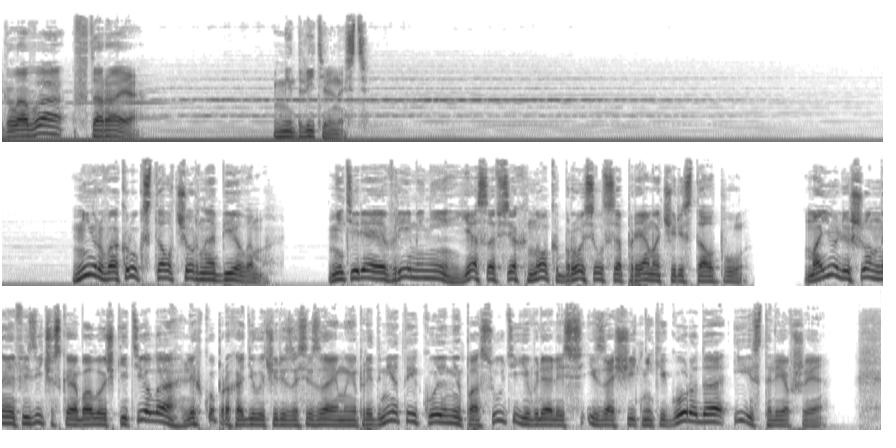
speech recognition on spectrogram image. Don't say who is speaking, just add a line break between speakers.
Глава вторая. Медлительность. Мир вокруг стал черно-белым. Не теряя времени, я со всех ног бросился прямо через толпу. Мое лишенное физической оболочки тело легко проходило через осязаемые предметы, коими по сути являлись и защитники города, и истлевшие.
